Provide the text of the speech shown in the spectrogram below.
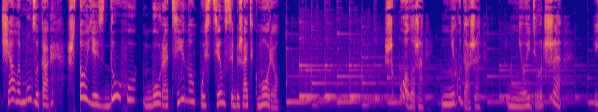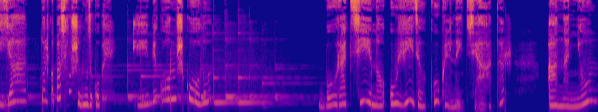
Звучала музыка! Что есть духу, Буратино пустился бежать к морю. Школа же, никуда же, не уйдет же. Я только послушаю музыку и бегом в школу. Буратино увидел кукольный театр, а на нем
